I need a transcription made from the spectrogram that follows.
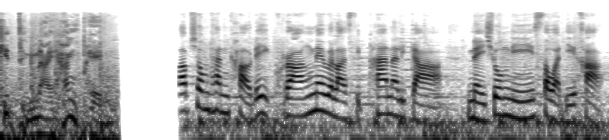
คิดถึงนายห้างเพ้งรับชมทันข่าวได้อีกครั้งในเวลา 15 นาฬิกา ในช่วงนี้ สวัสดีค่ะ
